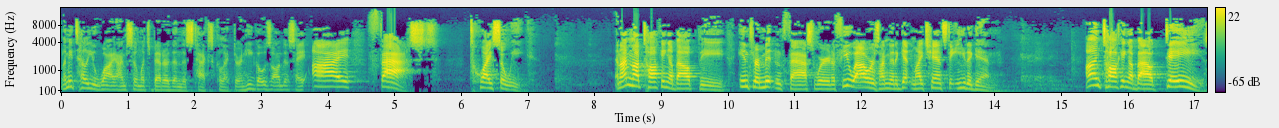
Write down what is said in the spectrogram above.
Let me tell you why I'm so much better than this tax collector. And he goes on to say, I fast twice a week. And I'm not talking about the intermittent fast where in a few hours I'm going to get my chance to eat again. I'm talking about days.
